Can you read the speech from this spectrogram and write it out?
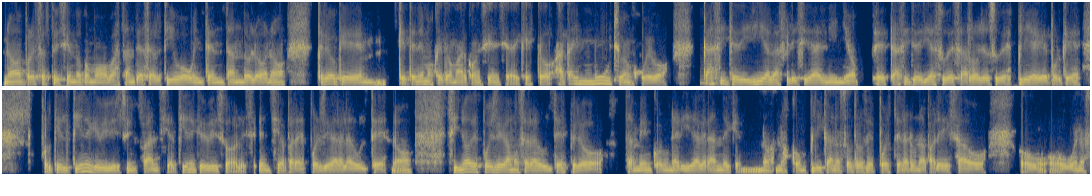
¿no? Por eso estoy siendo como bastante asertivo o intentándolo, ¿no? Creo que, que tenemos que tomar conciencia de que esto, acá hay mucho en juego. Casi te diría la felicidad del niño, eh, casi te diría su desarrollo, su despliegue, porque, porque él tiene que vivir su infancia, tiene que vivir su adolescencia para después llegar a la adultez, ¿no? Si no, después llegamos a la adultez, pero también con una herida grande que nos, nos complica a nosotros después tener una pareja o, buenos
